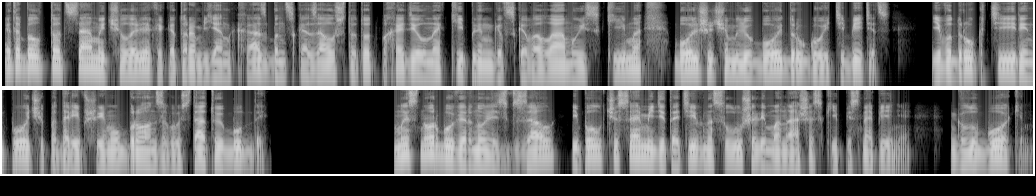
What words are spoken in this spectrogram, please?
Это был тот самый человек, о котором Янг Хасбанд сказал, что тот походил на киплинговского ламу из Кима больше, чем любой другой тибетец. Его друг Тирин Почи, подаривший ему бронзовую статую Будды. Мы с Норбу вернулись в зал и полчаса медитативно слушали монашеские песнопения. Глубоким,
